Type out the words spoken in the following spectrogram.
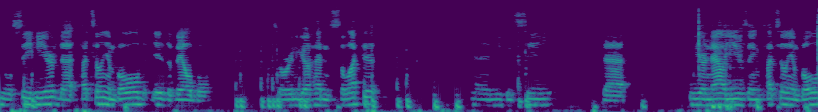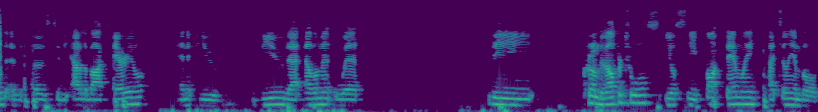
you will see here that Titanium Bold is available. So we're going to go ahead and select it and you can see that we are now using Titanium Bold as opposed to the out-of-the-box Arial and if you view that element with the Chrome Developer Tools, you'll see Font Family Titanium Bold.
